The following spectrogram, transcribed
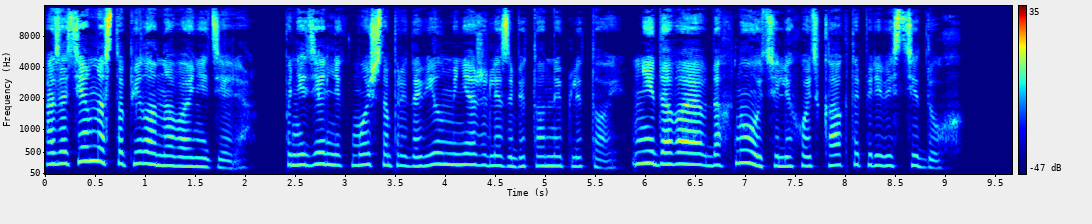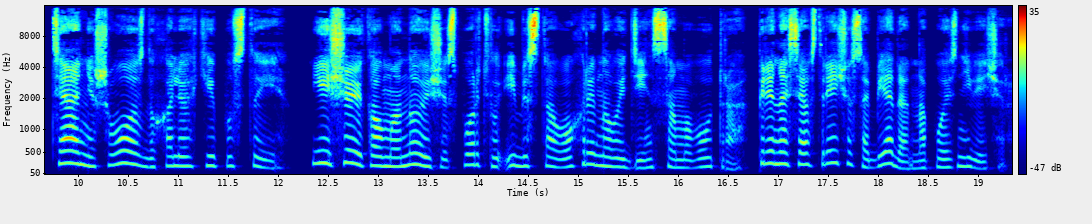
А затем наступила новая неделя. Понедельник мощно придавил меня железобетонной плитой, не давая вдохнуть или хоть как-то перевести дух. Тянешь воздух, а легкие пустые. Еще и Калманович испортил и без того хреновый день с самого утра, перенося встречу с обеда на поздний вечер.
